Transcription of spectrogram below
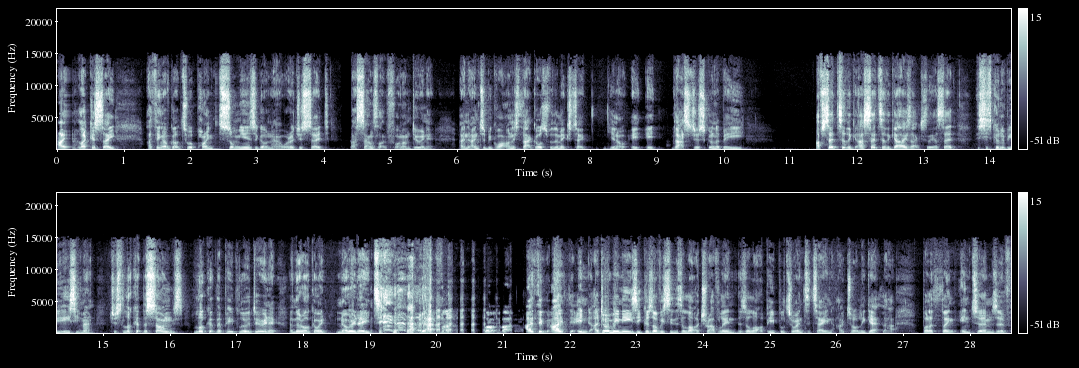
I, like I say, I think I've got to a point some years ago now where I just said, that sounds like fun. I'm doing it. And, and to be quite honest, that goes for the mixtape. You know, it, it that's just going to be I've said to the I said to the guys actually, I said, this is going to be easy, man. Just look at the songs, look at the people who are doing it, and they're all going, no, it ain't. but, but, but, I think I in, I don't mean easy because obviously there's a lot of traveling, there's a lot of people to entertain. I totally get that, but I think in terms of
